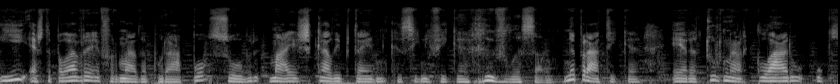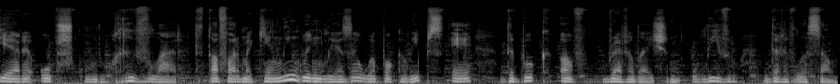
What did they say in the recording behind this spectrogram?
E esta palavra é formada por apo, sobre, mais kaliptein, que significa revelação. Na prática, era tornar claro o que era obscuro, revelar, de tal forma que em língua inglesa o Apocalipse é The Book of Revelation, o livro da revelação.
